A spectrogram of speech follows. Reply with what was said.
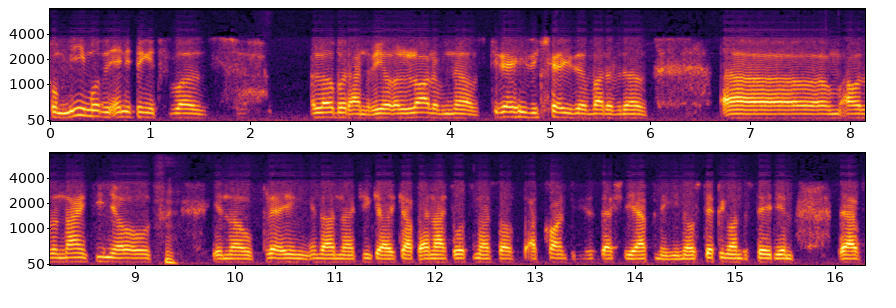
for me, more than anything, it was a little bit unreal, a lot of nerves, crazy, crazy amount of nerves. Um, I was a 19 year old, hmm. You know, playing in the 19 Currie Cup, and I thought to myself, I can't believe this is actually happening. You know, stepping on the stadium that I've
